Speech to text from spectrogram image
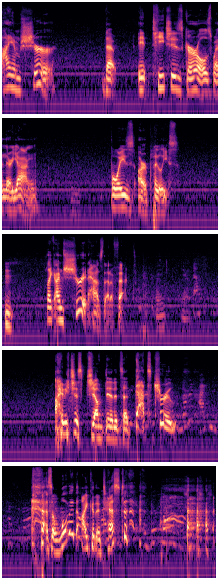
I am sure that it teaches girls when they're young boys are police. Hmm. Like, I'm sure it has that effect. Right? Yeah. I just jumped in and said, That's true. As a woman, I can attest to that. As a woman, I could attest to that.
